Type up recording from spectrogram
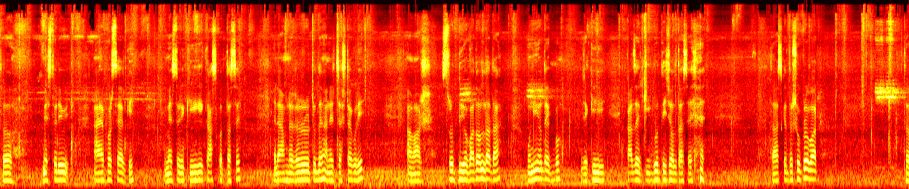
তো, মিস্ত্রি আয় পড়ছে আর কি। মিস্ত্রি কী কী কাজ করতেছে? এটা আপনাদেরও একটু দেখানোর চেষ্টা করি। আমার শ্রদ্ধীয় বাদল দাদা, উনিও দেখব যে কি কাজের কি গতি চলতেছে। তো আজকে তো শুক্রবার। তো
